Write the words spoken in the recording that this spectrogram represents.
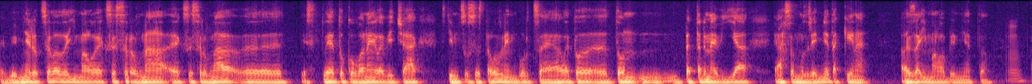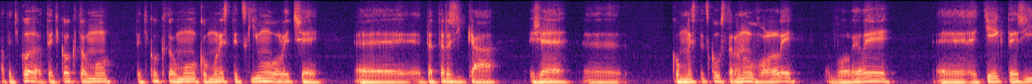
tak by mě docela zajímalo, jak se srovná, jak se srovná e, jestli je to kovaný levičák s tím, co se stalo v Nymburce, ale to, to Petr neví a já samozřejmě taky ne. Ale zajímalo by mě to. A teďko, teďko, k tomu, teďko k tomu komunistickému voliči e, Petr říká, že e, komunistickou stranu volili, volili ti, kteří,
